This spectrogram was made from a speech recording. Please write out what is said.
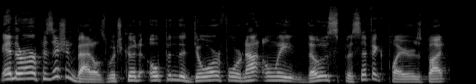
And there are position battles, which could open the door for not only those specific players, but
